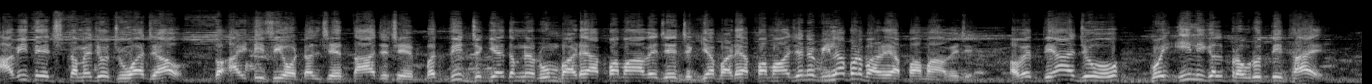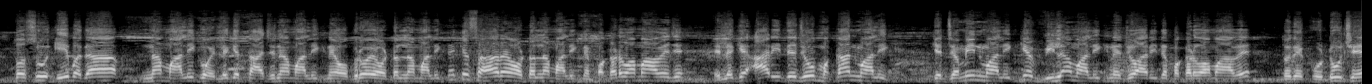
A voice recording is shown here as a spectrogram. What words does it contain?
આવી તે જ તમે જો જોવા જાઓ તો આઈટીસી હોટલ છે, તાજ છે, બધી જ જગ્યાએ તમને રૂમ ભાડે આપવામાં આવે છે, જગ્યા ભાડે આપવામાં આવે છે અને વિલા પણ ભાડે આપવામાં આવે છે. હવે ત્યાં જો કોઈ ઇલીગલ પ્રવૃત્તિ થાય, તો શું એ બધા ના માલિકો, એટલે કે તાજના માલિકને ઓબ્રોય હોટલના માલિકને કે સહારા હોટલના માલિકને પકડવામાં આવે છે? એટલે કે આ રીતે જો મકાન માલિક કે જમીન માલિક કે વિલા માલિકને જો આ રીતે પકડવામાં આવે, તો તે ખોટું છે.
